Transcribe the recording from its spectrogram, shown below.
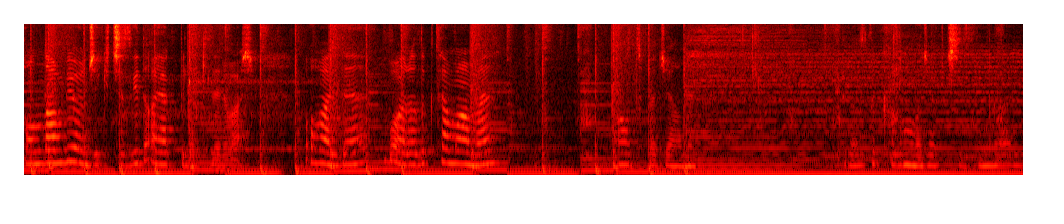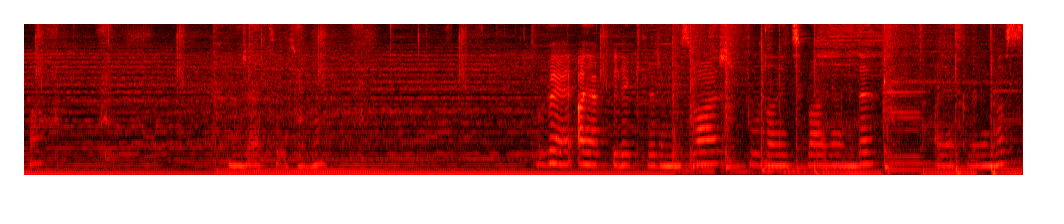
Sondan bir önceki çizgide ayak bilekleri var. O halde bu aralık tamamen alt bacağımı. Biraz da kalın bacak çizdim galiba. İnceltiriz onu. Ve ayak bileklerimiz var. Buradan itibaren de ayaklarımız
